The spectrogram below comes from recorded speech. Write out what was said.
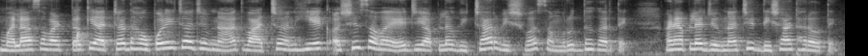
मला असं वाटतं की आजच्या धावपळीच्या जीवनात वाचन ही एक अशी सवय आहे जी आपलं विचार विश्व समृद्ध करते आणि आपल्या जीवनाची दिशा ठरवते.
